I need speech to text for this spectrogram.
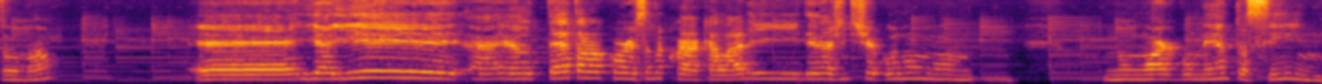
ou não. É, e aí é, eu até estava conversando com a Calari e a gente chegou num, num argumento assim,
